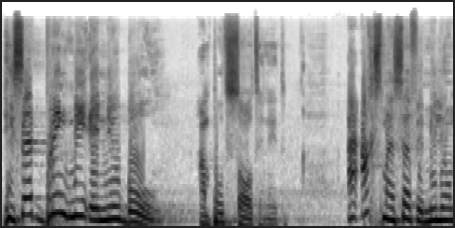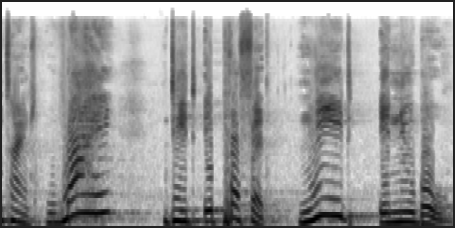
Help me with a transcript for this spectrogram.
He said, Bring me a new bowl and put salt in it. I asked myself a million times, why did a prophet need a new bowl?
